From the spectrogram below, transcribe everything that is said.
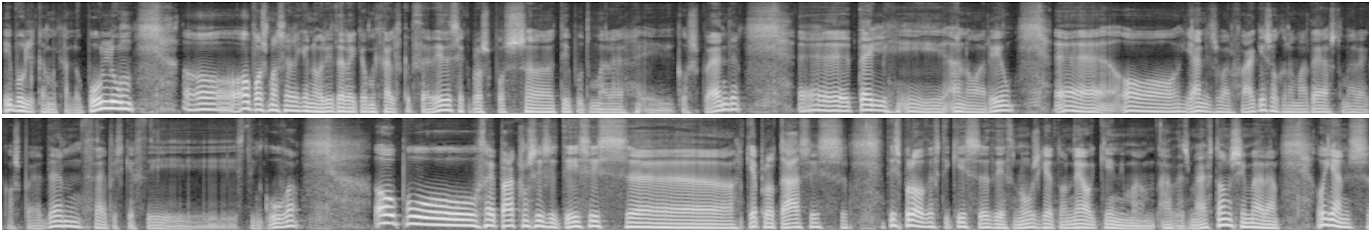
η Μπουλίκα Μιχαλοπούλου. Ο, Όπως μας έλεγε νωρίτερα και ο Μιχάλης Κεπθερίδης Εκπρόσωπος α, τύπου του ΜΕΡΕ 25 ε, Τέλη Ιανουαρίου ε, Ο Γιάννης Βαρφάκης Ο γραμματέας του ΜΕΡΕ 25 Θα επισκεφθεί στην Κούβα όπου θα υπάρξουν συζητήσεις ε, και προτάσεις της προοδευτικής διεθνούς για το νέο κίνημα αδεσμεύτων. Σήμερα ο Γιάννης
